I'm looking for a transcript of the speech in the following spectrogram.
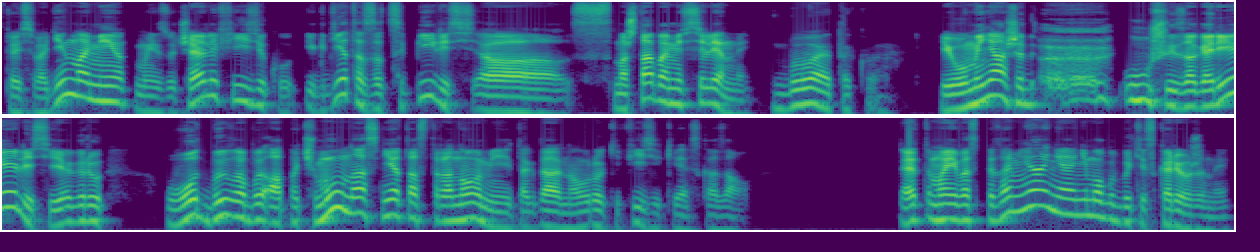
То есть в один момент мы изучали физику и где-то зацепились а, с масштабами Вселенной. Бывает такое. И у меня же уши загорелись, и я говорю, вот было бы, а почему у нас нет астрономии? И тогда на уроке физики я сказал. Это мои воспоминания, они могут быть искорежены.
